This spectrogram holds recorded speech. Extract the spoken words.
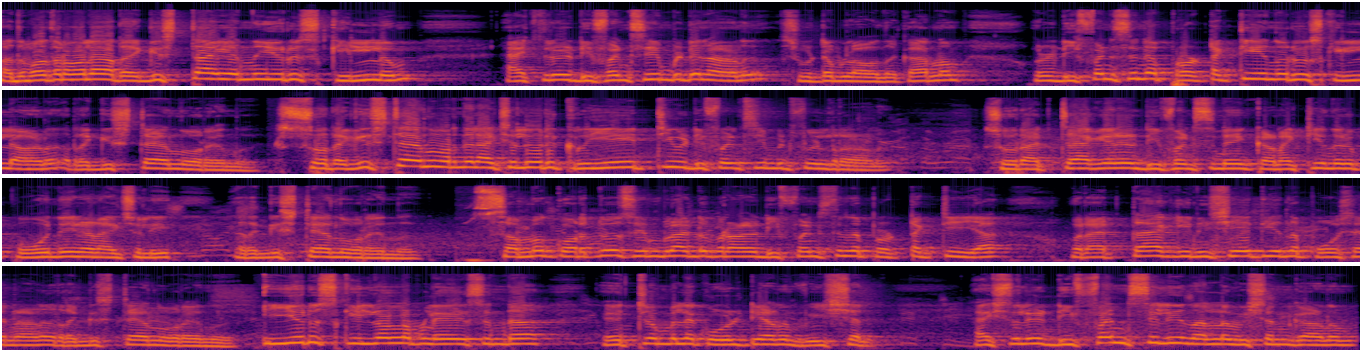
അതുമാത്രമല്ല റെഗിസ്റ്റ എന്ന ഈ ഒരു സ്കില്ലും ആക്ച്വലി ഡിഫൻസീവ് മിഡിലാണ് സൂട്ടബിൾ ആവുന്നത്. കാരണം ഒരു ഡിഫൻസിനെ പ്രൊട്ടക്ട് ചെയ്യുന്ന ഒരു സ്കില്ലാണ് റെഗിസ്റ്റ എന്ന് പറയുന്നത്. സോ റെഗിസ്റ്റ എന്ന് പറഞ്ഞാൽ ആക്ച്വലി ഒരു ക്രിയേറ്റീവ് ഡിഫൻസീവ് മിഡ്ഫീൽഡറാണ് സോ ഒരു അറ്റാക്കിനെയും ഡിഫൻസിനെയും കണക്ട് ചെയ്യുന്ന ഒരു പോയിന്റിനാണ് ആക്ച്വലി റെഗിസ്റ്റ എന്ന് പറയുന്നത്. സംഭവം കുറച്ചുകൂടി സിമ്പിളായിട്ട് പറയുന്നത് ഡിഫൻസിനെ പ്രൊട്ടക്ട് ചെയ്യുക. ഒരു അറ്റാക്ക് ഇനിഷ്യേറ്റ് ചെയ്യുന്ന പോർഷനാണ് റെഗിസ്റ്റ എന്ന് പറയുന്നത്. ഈ ഒരു സ്കില്ലുള്ള പ്ലേയേഴ്സിന്റെ ഏറ്റവും വലിയ ക്വാളിറ്റിയാണ് വിഷൻ ആക്ച്വലി ഡിഫൻസിൽ നല്ല വിഷൻ കാണും.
